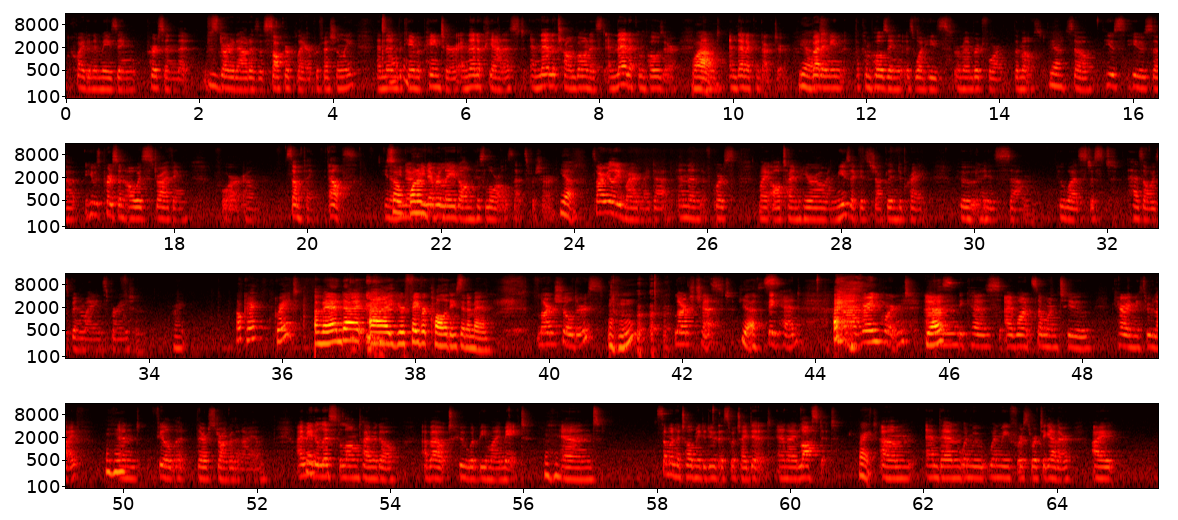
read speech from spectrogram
quite an amazing person that started out as a soccer player professionally and then Oh. became a painter and then a pianist and then a trombonist and then a composer Wow. and, and then a conductor Yes. but i mean the composing is what he's remembered for the most Yes. so he was he was uh, he was a person always striving for um, something else you know So he, ne- one he never laid on his laurels that's for sure Yeah. so I really admired my dad. And then, of course, my all-time hero in music is Jacqueline du Pré, who is Okay. um, who was just has always been my inspiration. Right. Okay. Great. Amanda, uh, your favorite qualities in a man? Large shoulders, Mm-hmm. large chest, Yes. big head. Uh, very important. Yes. Um, because I want someone to carry me through life Mm-hmm. and feel that they're stronger than I am. I made a list a long time ago about who would be my mate, Mm-hmm. and someone had told me to do this, which I did, and I lost it. Right. Um, and then when we when we first were together, I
